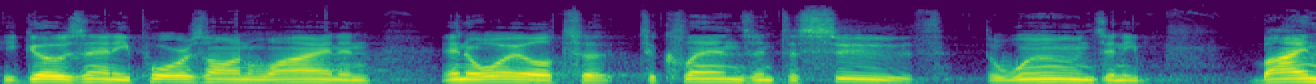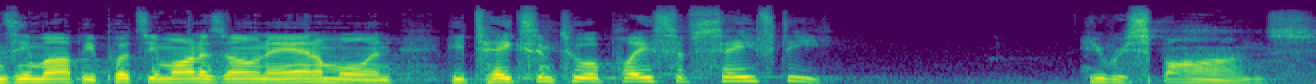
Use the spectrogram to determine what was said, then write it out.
He goes in, he pours on wine and, and oil to, to cleanse and to soothe the wounds, and he binds him up. He puts him on his own animal, and he takes him to a place of safety. He responds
